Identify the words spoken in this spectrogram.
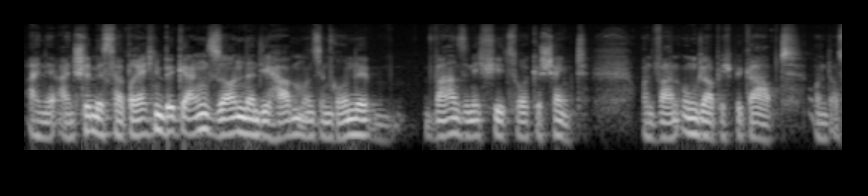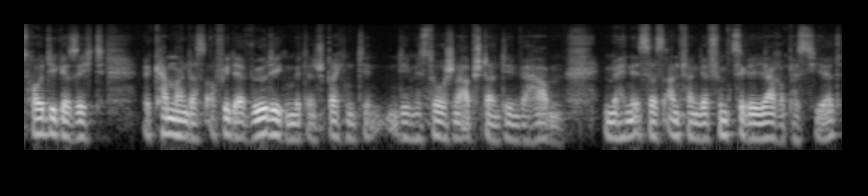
eine, ein schlimmes Verbrechen begangen, sondern die haben uns im Grunde wahnsinnig viel zurückgeschenkt und waren unglaublich begabt. Und aus heutiger Sicht äh, kann man das auch wieder würdigen mit entsprechend dem, dem, historischen Abstand, den wir haben. Immerhin ist das Anfang der 50er Jahre passiert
